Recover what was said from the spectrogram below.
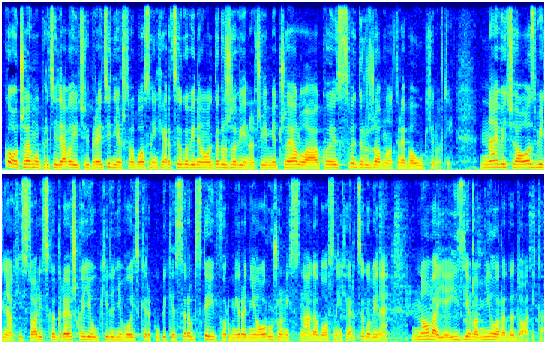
Ko o čemu predsjedavajući predsjednještva Bosne i Hercegovine o državi na čijem je čelu, a koje sve državno treba ukinuti. Najveća ozbiljna historijska greška je ukidanje Vojske Republike Srpske i formiranje oružanih snaga Bosne i Hercegovine. Nova je izjava Milorada Dodika.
